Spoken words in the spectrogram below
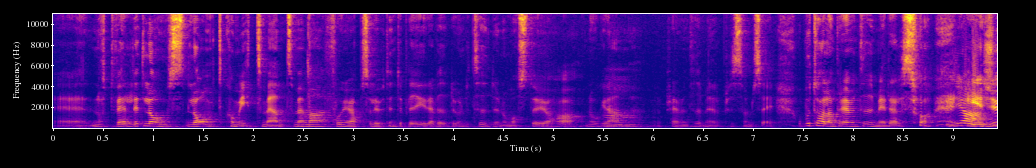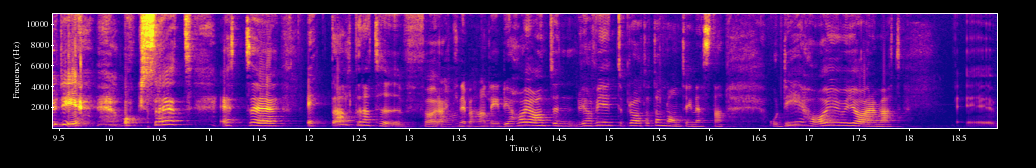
eh, något väldigt långt, långt commitment. Men man får ju absolut inte bli gravid under tiden och måste ju ha noggrann mm. preventivmedel, precis som du säger. Och på tal om preventivmedel så ja. är ju det också ett, ett, eh, ett alternativ för mm. aknebehandling. Det har, jag inte, det har vi inte pratat om någonting nästan. Och det har ju att göra med att eh,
